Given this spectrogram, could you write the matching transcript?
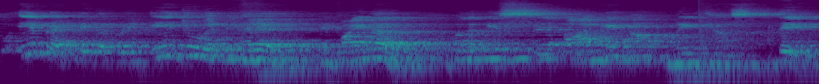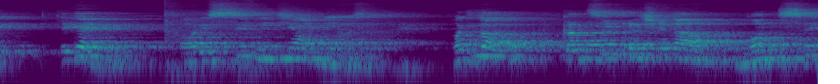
तो ये प्रैक्टिकल में ये जो वैल्यू है, ये फाइनल मतलब इससे आगे आप नहीं जा सकते, ठीक है? और इससे नीचे आप नहीं आ सकते। मतलब कंसंट्रेशन आप वन से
